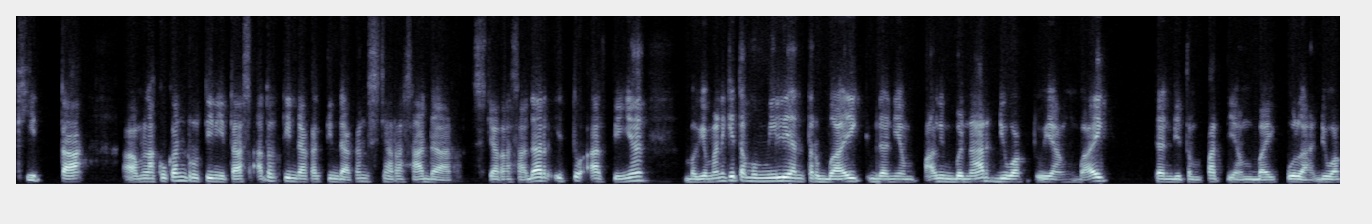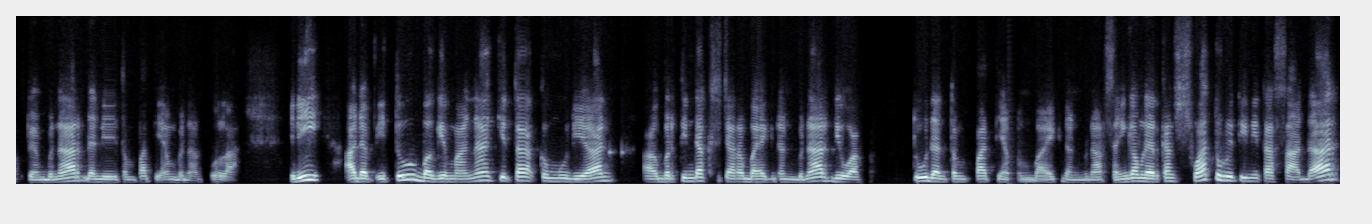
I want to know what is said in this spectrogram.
kita uh, melakukan rutinitas atau tindakan-tindakan secara sadar. Secara sadar itu artinya bagaimana kita memilih yang terbaik dan yang paling benar di waktu yang baik dan di tempat yang baik pula, di waktu yang benar dan di tempat yang benar pula. Jadi, adab itu bagaimana kita kemudian uh, bertindak secara baik dan benar di waktu dan tempat yang baik dan benar sehingga melahirkan suatu rutinitas sadar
